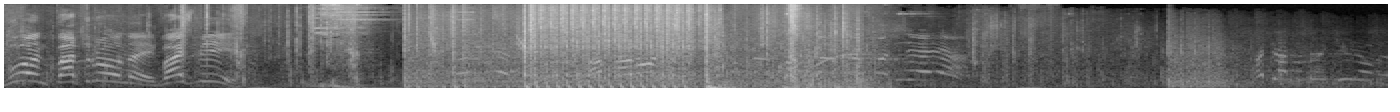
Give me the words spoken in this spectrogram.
Вон патроны! Возьми! Обнаружен! Обороняйте эту цель! Вражеского! Be advised objective Bravo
